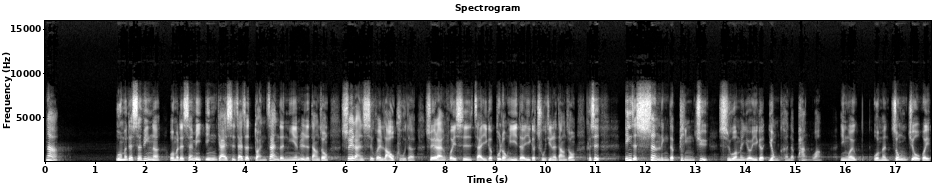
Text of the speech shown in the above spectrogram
那。我们的生命呢？我们的生命应该是在这短暂的年日的当中，虽然是会劳苦的，虽然会是在一个不容易的一个处境的当中，可是因着圣灵的凭据，使我们有一个永恒的盼望，因为我们终究会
